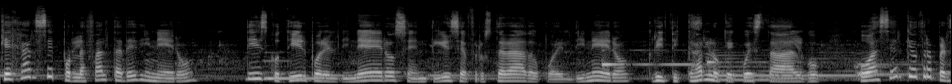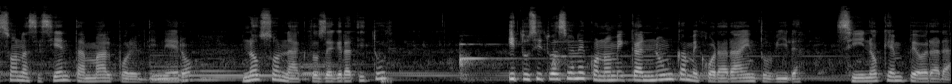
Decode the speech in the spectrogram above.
Quejarse por la falta de dinero, discutir por el dinero, sentirse frustrado por el dinero, criticar lo que cuesta algo o hacer que otra persona se sienta mal por el dinero no son actos de gratitud. Y tu situación económica nunca mejorará en tu vida, sino que empeorará.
